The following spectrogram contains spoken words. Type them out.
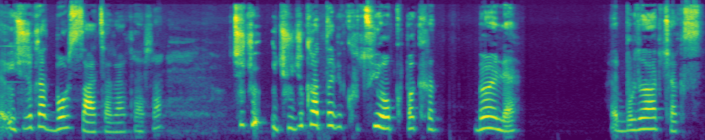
E, üçüncü kat boş zaten arkadaşlar. Çünkü üçüncü katta bir kutu yok. Bakın böyle. Hani burada ne yapacaksın?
